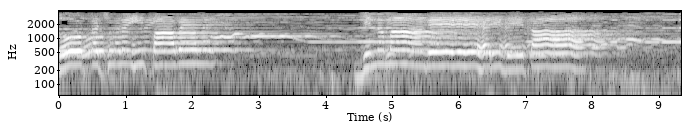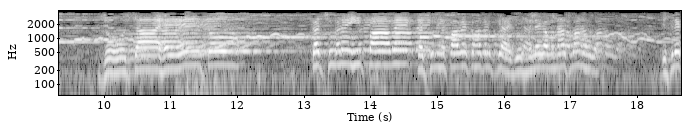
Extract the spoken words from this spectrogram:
सो कछु नहीं पावे। बिन मांगे हरि देता। जो चाहे, सो कछु नहीं पावे। कछु नहीं पावे का मतलब क्या है? जो मिलेगा वो नाशवान होगा। इसलिए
